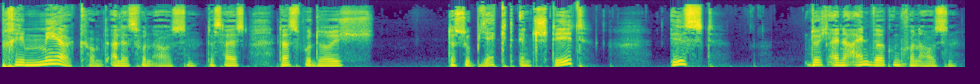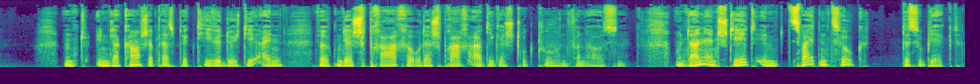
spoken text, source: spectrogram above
primär kommt alles von außen. Das heißt, das, wodurch das Subjekt entsteht, ist durch eine Einwirkung von außen und in Lacanischer Perspektive durch die Einwirkung der Sprache oder sprachartiger Strukturen von außen. Und dann entsteht im zweiten Zug das Subjekt.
